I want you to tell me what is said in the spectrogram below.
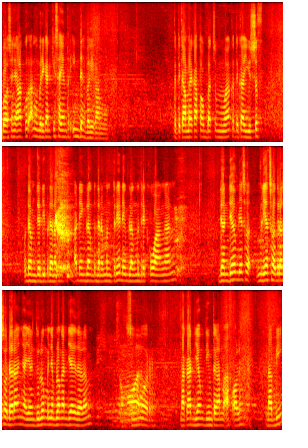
bahwasanya Al-Qur'an memberikan kisah yang terindah bagi kamu ketika mereka tobat semua ketika Yusuf udah menjadi perdana ada yang bilang perdana menteri ada yang bilang menteri keuangan. Dan dia melihat, melihat saudara-saudaranya yang dulu menyemplungkan dia ke dalam sumur. Maka dia dimintakan maaf oleh Nabi.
